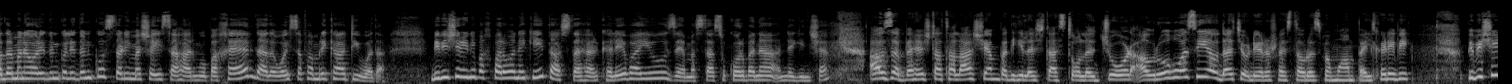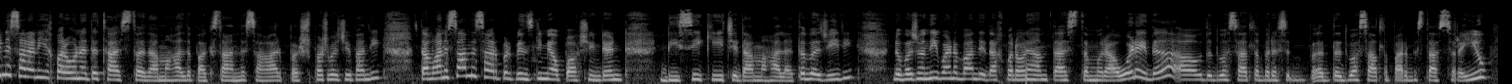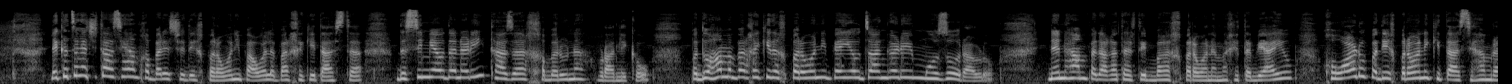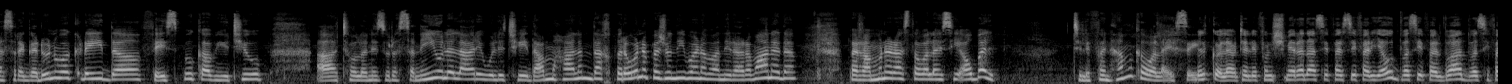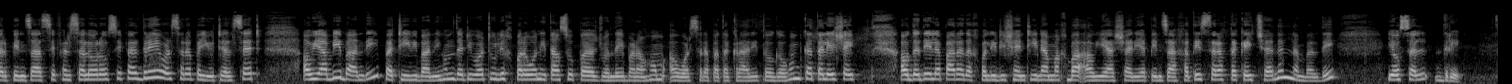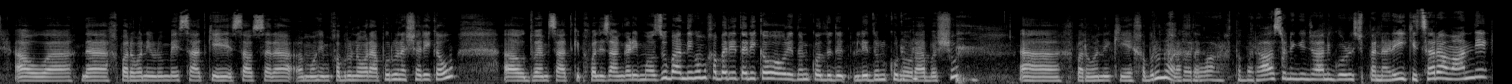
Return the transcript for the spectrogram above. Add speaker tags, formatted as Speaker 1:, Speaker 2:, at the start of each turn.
Speaker 1: قدرمن اوریدونکو لیدونکو ستړي مشي سهار مو په خیر دا د وایس اف امریکا ټي ودا بيبي شيريني په خبرونه کې تاسو ته هر کله وایو زه مستاسو قربانه نگین شه
Speaker 2: او زه بهشت تلاش يم په دې لښت تاسو ټول جوړ او روغ وسی او دا چې ډیره شایسته ورځ به مو هم پیل کړی وي بي بي سي نسراني خبرونه د تاسو ته د مهال د پاکستان د سهار پر شپږ بجې باندې د افغانستان د سهار پر پنځه نیمه او واشنگټن ډي سي کې چې د مهال ته بجې دي نو په ژوندۍ باندې باندې د خبرونه هم تاسو ته مراوړې ده او د 2 ساعت لپاره د 2 ساعت لپاره به تاسو سره یو لکه څنګه چې تاسو هم خبرې چې د خبرونې په اوله برخه کې تاسو ته د سیمې او د نړۍ تازه خبرونه وړاندې کوو په دوهمه برخه کې د خبرونې بیا یو ځانګړی موضوع راوړو نن هم په دغه ترتیب به خبرونه مخې ته بیایو خو غواړو په دې خبرونه کې تاسو هم را سره ګډون وکړئ د فیسبوک او یوټیوب ټولنیزو رسنیو لارې ولې چې دا مهالم د خبرونه په ژوندۍ بڼه باندې را روانه ده پیغامونه راستولای شي او بل ټلیفون هم کولای شئ
Speaker 1: بالکل او ټلیفون شمیره دا 001 202 205 0 او 03 ور سره په یوټل سیټ او یا بي باندې په ټي وي باندې هم د ډیو ټولي خبرونه تاسو په ژوندۍ بڼه هم او ور سره په تکراری توګه هم کتلی شئ او د دې لپاره د خپلې ډیش انټینا مخ به اویا اعشاریه پنځه ختیځ طرف ته کوي چینل نمبر دی یو سل درې او د خبرونې لومبه سات کې تاسو سره مهم خبرونه او راپورونه شریکو او دویم سات کې خپل ځانګړي موضوع باندې هم خبرې ترې کوو او لیدونکو لیدونکو نو را بشو خبرونه کې خبرونه
Speaker 2: ورخته براسو نګین جان ګورچ په نړۍ کې څه روان دي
